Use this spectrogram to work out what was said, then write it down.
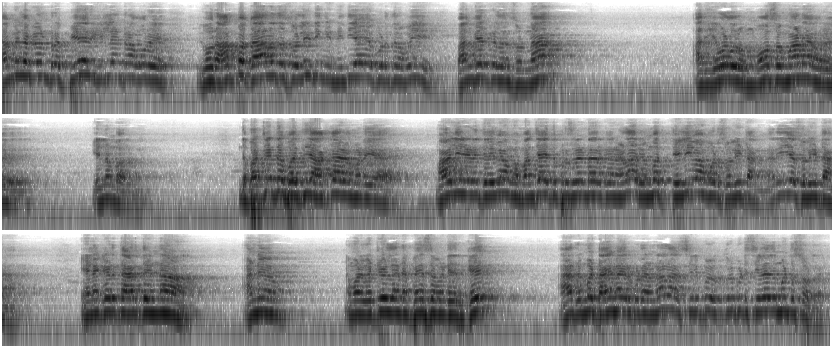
தமிழகன்ற பேர் இல்லைன்ற ஒரு ஒரு அற்ப காரணத்தை சொல்லி நீங்க நிதியாக கொடுத்துற போய் பங்கேற்கலன்னு சொன்னா அது எவ்வளவு ஒரு மோசமான ஒரு எண்ணம் பாருங்க. இந்த பட்ஜெட்டை பத்தி அக்கா நம்முடைய மகளிர் இனத்திலேயே அவங்க பஞ்சாயத்து பிரசிடண்டா இருக்கிறனால ரொம்ப தெளிவா அவங்க சொல்லிட்டாங்க. நிறைய சொல்லிட்டாங்க. எனக்கு எடுத்து அடுத்து என்ன அண்ணன் நம்ம வெற்றியில் என்ன பேச வேண்டியது இருக்கு அது ரொம்ப டைம் ஆகிடக்கூடாதுனால நான் சில குறிப்பிட்ட சிலது மட்டும் சொல்றேன்.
